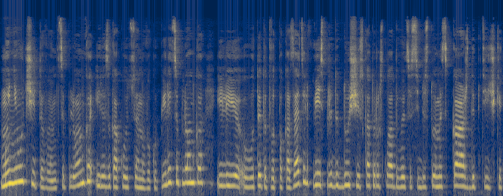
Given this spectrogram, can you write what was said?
Мы не учитываем цыпленка или за какую цену вы купили цыпленка, или вот этот вот показатель, весь предыдущий, из которых складывается себестоимость каждой птички,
